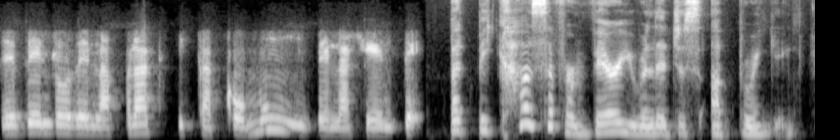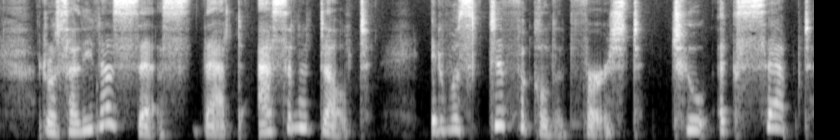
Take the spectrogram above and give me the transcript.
eh, dentro de la práctica común de la gente. But because of her very religious upbringing, Rosalina says that as an adult, it was difficult at first to accept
